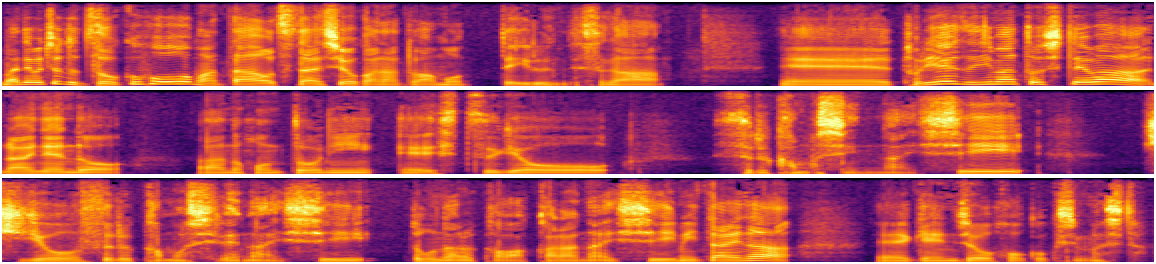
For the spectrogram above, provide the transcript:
まあでもちょっと続報をまたお伝えしようかなとは思っているんですが、えー、とりあえず今としては来年度、あの本当に、え失業するかもしれないし、起業するかもしれないし、どうなるかわからないし、みたいな、え現状を報告しました。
